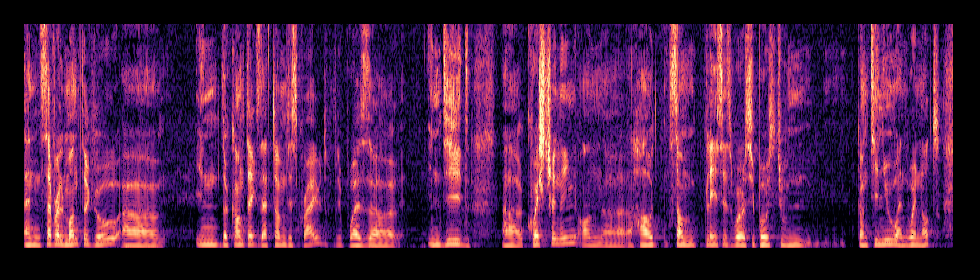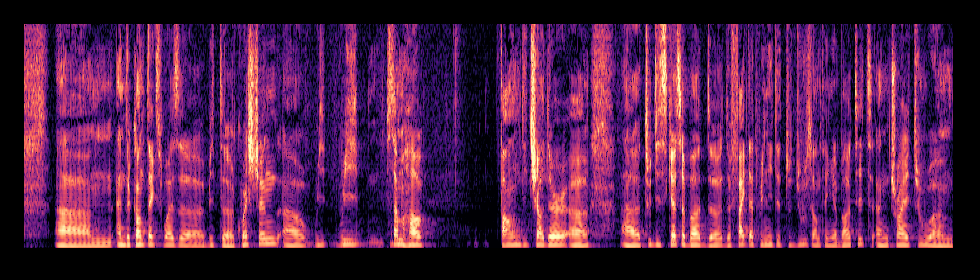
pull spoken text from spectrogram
and several months ago, uh, in the context that Tom described, it was indeed uh, questioning on uh, how some places were supposed to continue and were not. Um, and the context was a bit uh, questioned. Uh, we, we somehow found each other uh, to discuss about the, the fact that we needed to do something about it and try to, um,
